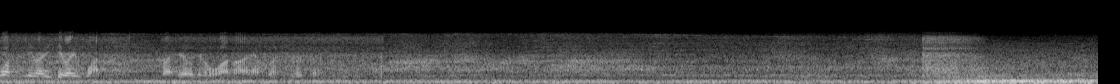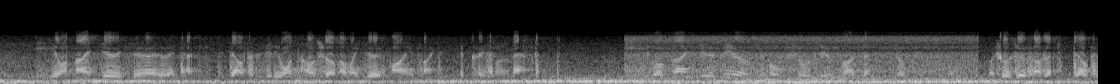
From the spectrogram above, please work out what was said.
1001. Right, zero zero one, right, that's one two one seven. Easy 1900 and taxi to Delta Zulu 1 hold short runway 05 right. Chris on left. 1900, hold short 05 left, Delta. Hold short 05 left, Delta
